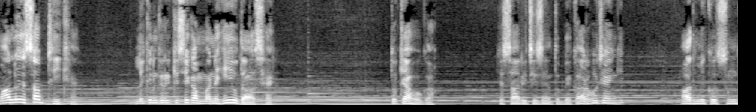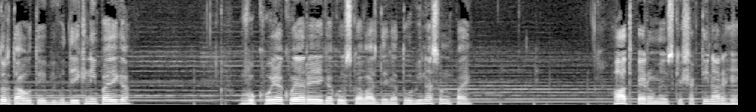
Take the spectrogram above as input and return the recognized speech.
मान लो ये सब ठीक है, लेकिन अगर किसी का मन ही उदास है तो क्या होगा? ये सारी चीज़ें तो बेकार हो जाएँगी। आदमी को सुंदरता होते भी वो देख नहीं पाएगा। वो खोया खोया रहेगा, कोई उसको आवाज़ देगा तो भी ना सुन पाए। हाथ पैरों में उसकी शक्ति ना रहे,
